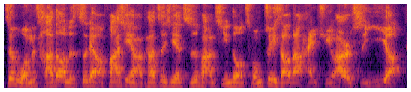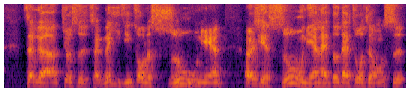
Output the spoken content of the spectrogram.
这我们查到的资料发现啊，他这些执法的行动，从最早的海巡二十一啊，这个就是整个已经做了十五年，而且十五年来都在做这种事。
